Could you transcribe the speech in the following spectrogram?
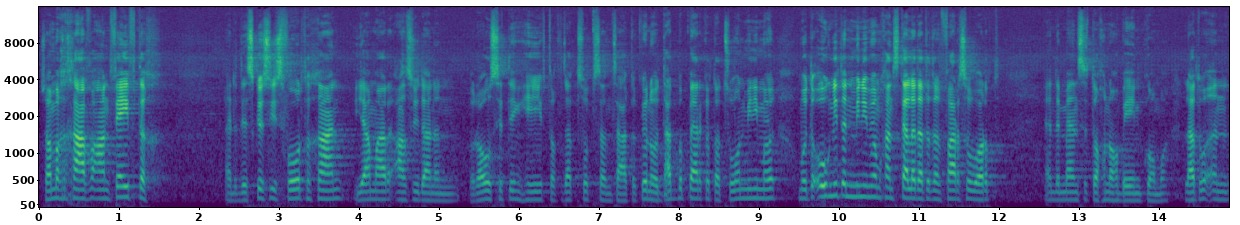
Sommigen gaven aan 50. En de discussie is voortgegaan. Ja, maar als u dan een rouwzitting heeft of dat soort zaken, kunnen we dat beperken tot zo'n minimum. We moeten ook niet een minimum gaan stellen dat het een farse wordt en de mensen toch nog bijeenkomen. Laten we een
